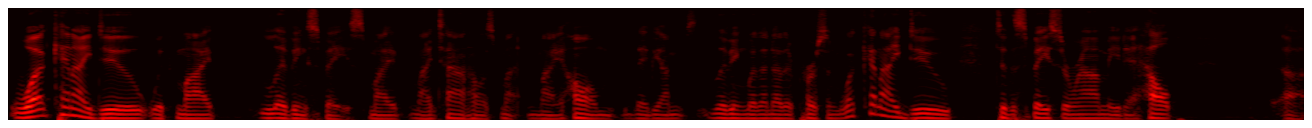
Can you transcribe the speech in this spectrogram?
What can I do with my living space, my my townhouse, my my home? Maybe I'm living with another person. What can I do to the space around me to help uh,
